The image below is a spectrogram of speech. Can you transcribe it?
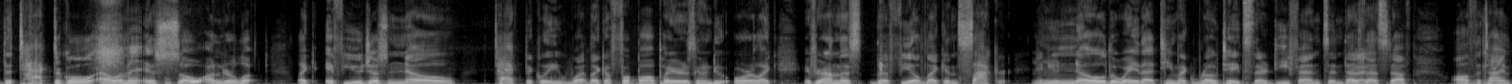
the tactical element is so underlooked. Like if you just know tactically what like a football player is going to do or like if you're on this the field like in soccer and you mm-hmm. know the way that team like rotates their defense and does Right. that stuff all the time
